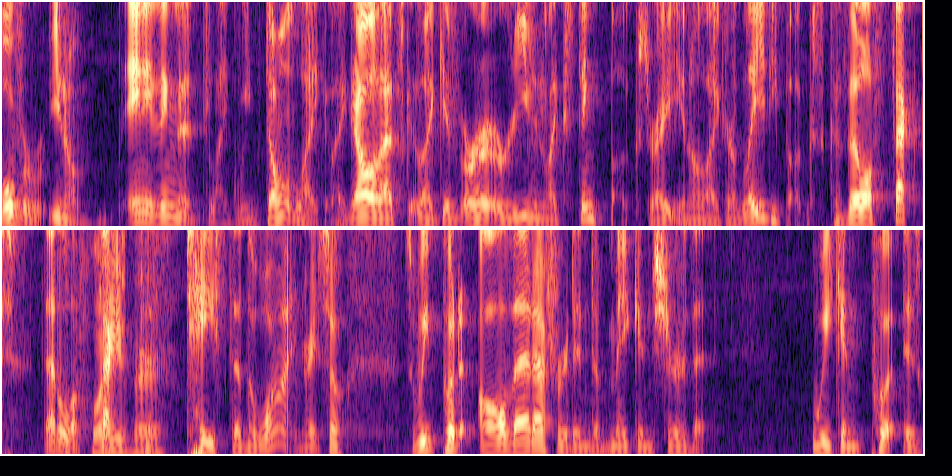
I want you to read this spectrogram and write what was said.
over you know anything that like we don't like like oh that's like if or, or even like stink bugs right? You know like or ladybugs because they'll affect that'll affect the taste of the wine right? So so we put all that effort into making sure that we can put as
